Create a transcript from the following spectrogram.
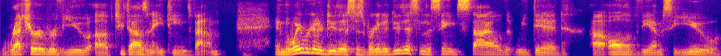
retro review of 2018's Venom. And the way we're going to do this is we're going to do this in the same style that we did uh, all of the MCU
